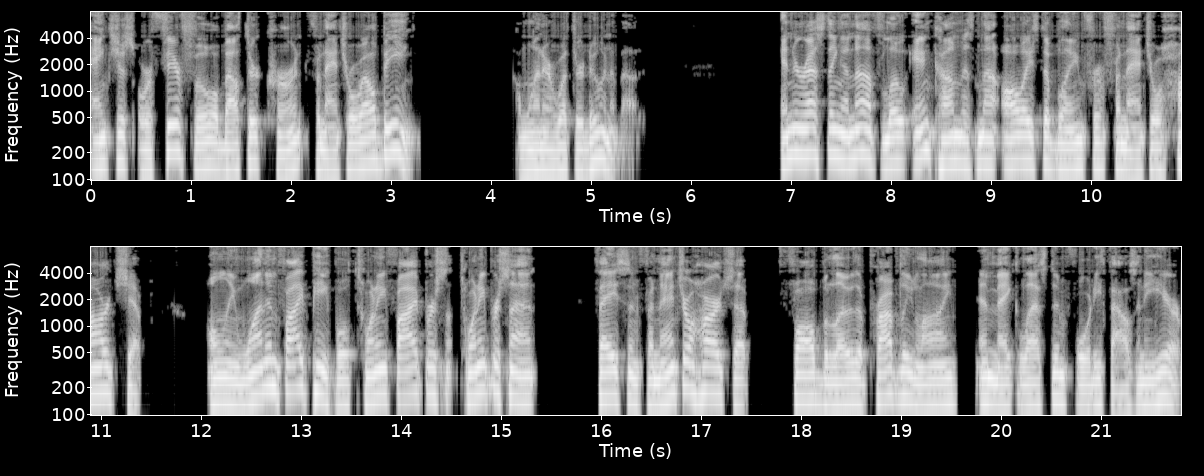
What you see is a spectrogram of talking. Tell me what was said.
anxious, or fearful about their current financial well being. I wonder what they're doing about it. Interesting enough, low income is not always to blame for financial hardship. Only one in five people, 25%, 20%, facing financial hardship fall below the poverty line and make less than 40000 a year.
